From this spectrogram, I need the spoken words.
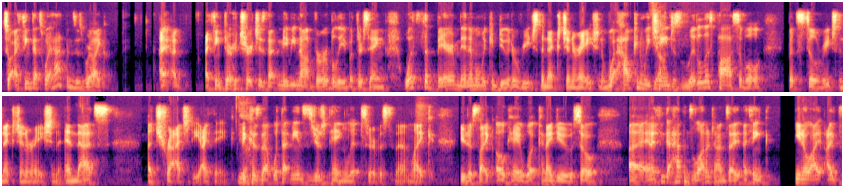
so i think that's what happens is we're like I, I, I think there are churches that maybe not verbally, but they're saying, what's the bare minimum we can do to reach the next generation? What, how can we change yeah. as little as possible, but still reach the next generation? And that's a tragedy, I think, yeah. because that what that means is you're just paying lip service to them. Like you're just like, okay, what can I do? So, uh, and I think that happens a lot of times. I, I think, you know, I, I've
